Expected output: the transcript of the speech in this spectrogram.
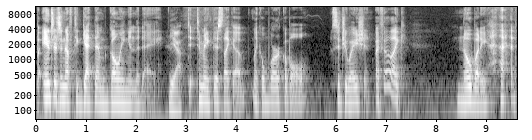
but answers enough to get them going in the day Yeah. to, to make this like a like a workable situation. But I feel like nobody had.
